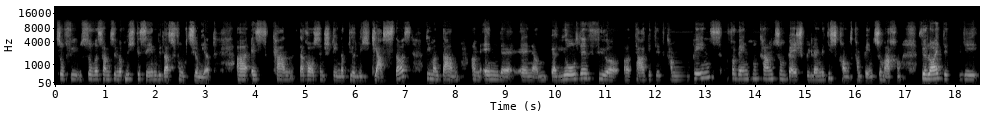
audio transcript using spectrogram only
so viel, sowas haben sie noch nicht gesehen, wie das funktioniert. Es kann daraus entstehen natürlich Clusters die man dann am Ende einer Periode für äh, Targeted Campaigns verwenden kann, zum Beispiel eine Discount-Campaign zu machen. Für Leute, die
